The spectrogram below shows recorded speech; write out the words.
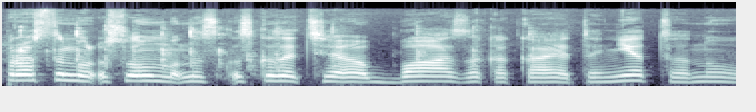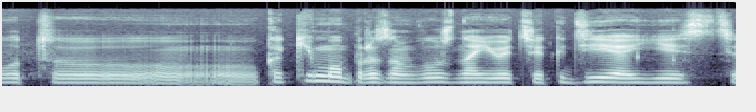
простым словом сказать, э, база какая-то нет, ну вот э, каким образом вы узнаете, где есть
